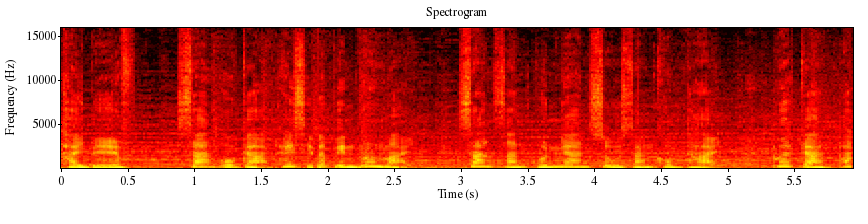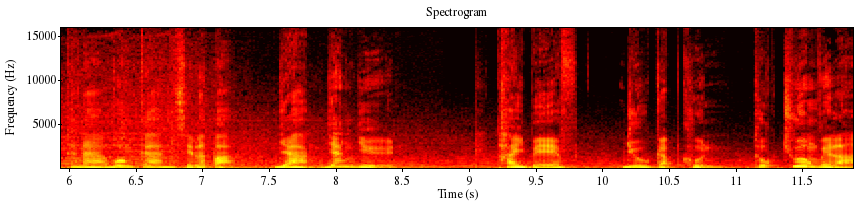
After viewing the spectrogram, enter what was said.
ไทยเบฟสร้างโอกาสให้ศิลปินรุ่นใหม่ สร้างสรรค์ผลงานสู่สังคมไทย เพื่อการพัฒนาวงการศิลปะอย่างยั่งยืนไทยเบฟ อยู่กับคุณทุกช่วงเวลา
